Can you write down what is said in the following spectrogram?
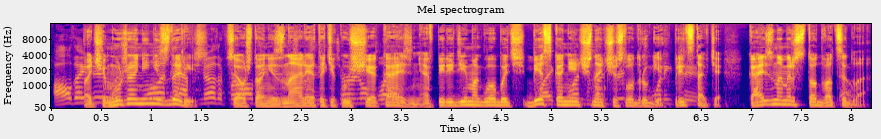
Почему же они не сдались? Все, что они знали, это текущая казнь, а впереди могло быть бесконечное число других. Представьте, казнь номер 122.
